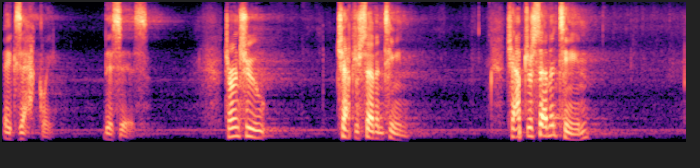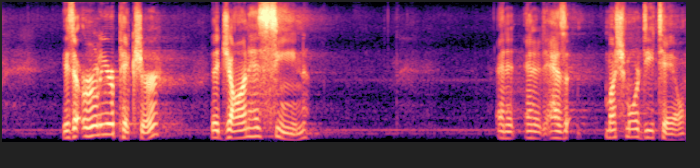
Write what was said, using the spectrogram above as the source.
exactly this is. Turn to chapter 17. Chapter 17 is an earlier picture that John has seen, and it, and it has much more detail.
